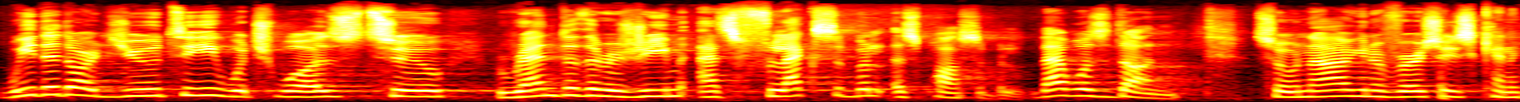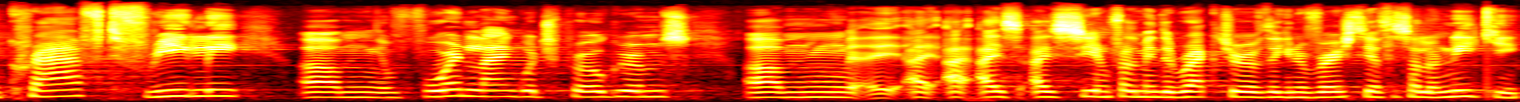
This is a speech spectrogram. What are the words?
We did our duty, which was to render the regime as flexible as possible. That was done. So now universities can craft freely um, foreign language programs. Um, I, I, I, see in front of me the rector of the University of Thessaloniki.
